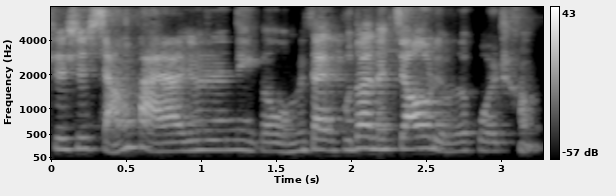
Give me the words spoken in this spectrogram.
是是想法呀，就是那个我们在不断的交流的过程，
